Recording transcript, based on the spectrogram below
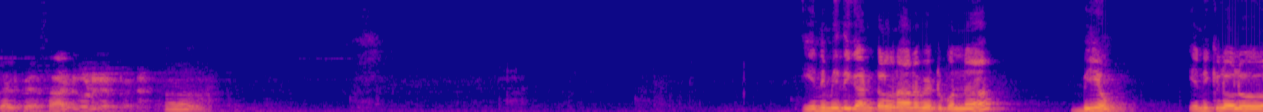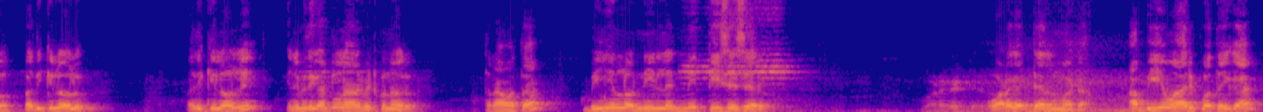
కలిపా సాల్ట్ కూడా కలిపా. ఎనిమిది గంటలు నానబెట్టుకున్న బియ్యం ఎన్ని కిలోలు? పది కిలోలు. పది కిలోల్ని ఎనిమిది గంటలు నానబెట్టుకున్నారు. తర్వాత బియ్యంలో నీళ్ళన్నీ తీసేశారు. వడగట్టారు. వడగట్టారనమాట ఆ బియ్యం ఆరిపోతాయిగా.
